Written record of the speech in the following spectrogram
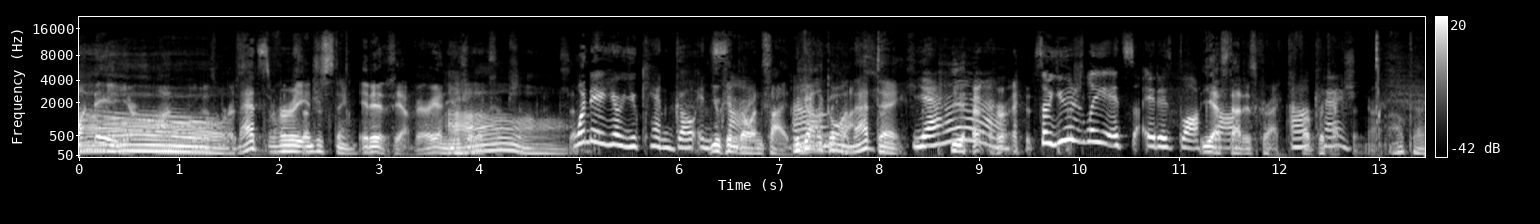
one day a year on Oh, birthday. that's very So interesting. It is, yeah, very unusual Oh. exception. So One day a year you can go inside. you can go inside. We gotta beyond go the on that day. Yeah. Yeah, right. So usually it's it is blocked Yes, off. that is correct for Okay. protection. Right. Okay.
